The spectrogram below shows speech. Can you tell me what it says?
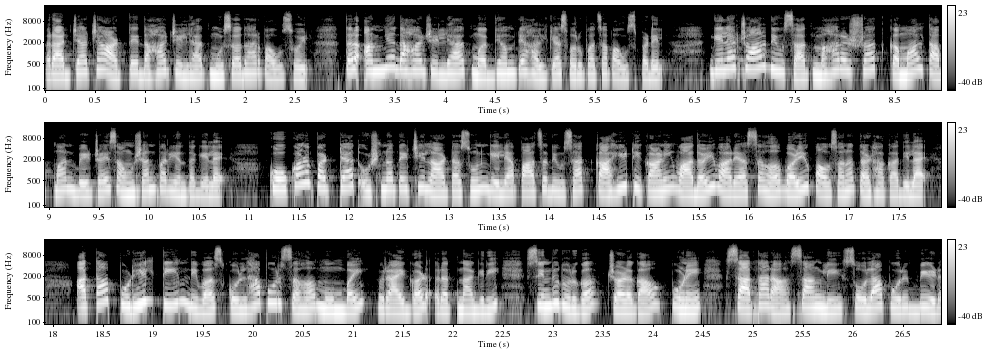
राज्याच्या आठ ते दहा जिल्ह्यात मुसळधार पाऊस होईल तर अन्य दहा जिल्ह्यात मध्यम ते हलक्या स्वरूपाचा पाऊस पडेल. गेल्या चार दिवसात महाराष्ट्रात कमाल तापमान बेचाळीस अंशांपर्यंत गेलंय. कोकण पट्ट्यात उष्णतेची लाट असून गेल्या पाच दिवसात काही ठिकाणी वादळी वाऱ्यासह वळीव पावसानं तडाखा दिलाय. आता पुढील तीन दिवस कोल्हापूरसह मुंबई रायगड रत्नागिरी सिंधुदुर्ग जळगाव पुणे सातारा सांगली सोलापूर बीड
